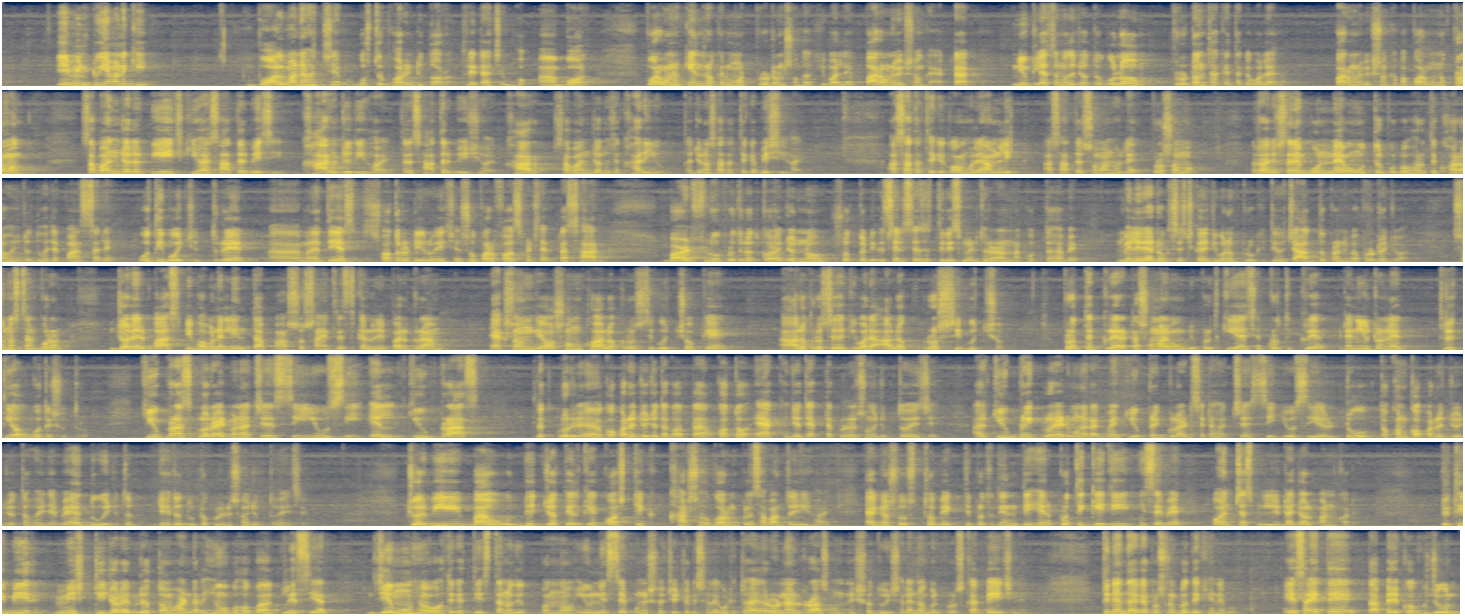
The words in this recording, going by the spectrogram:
এম ইন্টু এ মানে কি? বল মানে হচ্ছে বস্তুর ভর ইন্টু ত্বরণ। তাহলে এটা হচ্ছে বল। পরমাণু কেন্দ্রকের মোট প্রোটন সংখ্যা কি বলে? পারমাণবিক সংখ্যা। একটা নিউক্লিয়াসের মধ্যে যতগুলো প্রোটন থাকে, তাকে বলে পারমাণবিক সংখ্যা বা পরমাণু ক্রমাঙ্ক। সাবান জলের পিএইচ কি হয়? সাতের বেশি। ক্ষার যদি হয়, তাহলে সাতের বেশি হয়। ক্ষার, সাবান জল হচ্ছে ক্ষারীয়, তার জন্য সাতের থেকে বেশি হয়। আর সাতের থেকে কম হলে আমলিক, আর সাতের সমান হলে প্রসম। রাজস্থানে বন্যা এবং উত্তর পূর্ব ভারতে খরা হয়েছিল দু হাজার পাঁচ সালে। অতি বৈচিত্র্যের মানে দেশ সতেরোটি রয়েছে। সুপার ফসফেট একটা সার। বার্ড ফ্লু প্রতিরোধ করার জন্য সত্তর ডিগ্রি সেলসিয়াসে তিরিশ মিনিট ধরে রান্না করতে হবে। ম্যালেরিয়া রোগ সৃষ্টিকারী জীবনের প্রকৃতি হচ্ছে আদ্য প্রাণী বা প্রোটোজোয়া। শূন্যস্থান পূরণ। জলের বাষ্পীভবনের লিনতা পাঁচশো সাঁত্রিশ ক্যালোরি পার গ্রাম। একসঙ্গে অসংখ্য আলোক রশ্মি গুচ্ছকে আলোক রশ্মিকে কী বলে? আলোক রশ্মি গুচ্ছ প্রত্যেক ক্রিয়ার একটা সমান এবং বিপরীত কী আছে? প্রতিক্রিয়া। এটা নিউটনের তৃতীয় গতিসূত্র। কিউপ্রাস ক্লোরাইড মানে হচ্ছে সিইউসিএল কিউপ্রাস। তাহলে ক্লোরি কপারের যোজ্যতা কত? কত? এক, যেহেতু একটা ক্লোরাইডের সঙ্গে যুক্ত হয়েছে। আর কিউপ্রিক ক্লোরাইড মনে রাখবে কিউপ্রিক ক্লোরাইড সেটা হচ্ছে সিইউসিএল টু তখন কপারের যোজ্যতা হয়ে যাবে দুই, যেহেতু দুটো ক্লোরাইডের সঙ্গে যুক্ত হয়েছে। চর্বি বা উদ্ভিজ্জ তেলকে কস্টিক ক্ষারসহ গরম করলে সাবান তৈরি হয়। একজন সুস্থ ব্যক্তি প্রতিদিন দেহের প্রতি কেজি হিসেবে পঞ্চাশ মিলিলিটার জল পান করে। পৃথিবীর মিষ্টি জলের বৃহত্তম ভাণ্ডার হিমবাহ বা গ্লেসিয়ার জেমু হিমবাহ থেকে তিস্তা নদী উৎপন্ন ইউনিসেফ উনিশশো ছেচল্লিশ সালে গঠিত হয়। রোনাল্ড রস উনিশশো দুই সালে নোবেল পুরস্কার পেয়েছিলেন। তিনের দাগের প্রশ্নগুলো দেখে নেব। এসআইতে তাপের একক জুল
